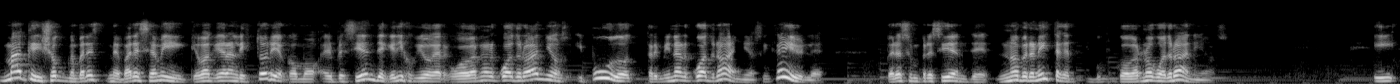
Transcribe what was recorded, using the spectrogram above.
Macri, yo, me, parece, me parece a mí que va a quedar en la historia como el presidente que dijo que iba a gobernar cuatro años y pudo terminar cuatro años. Increíble. Pero es un presidente no peronista que gobernó cuatro años. ¿Y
